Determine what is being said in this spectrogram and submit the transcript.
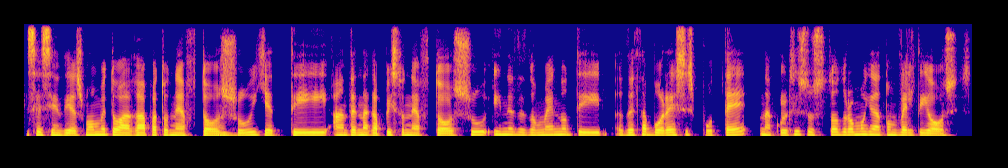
σε συνδυασμό με το αγάπα τον εαυτό Μμ. σου γιατί αν δεν αγαπείς τον εαυτό σου είναι δεδομένο ότι δεν θα μπορέσεις ποτέ να ακολουθήσεις το σωστό δρόμο για να τον βελτιώσεις.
